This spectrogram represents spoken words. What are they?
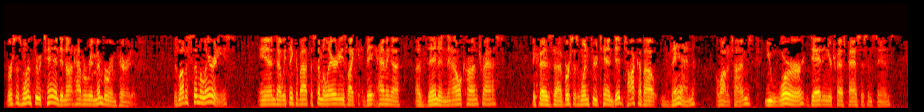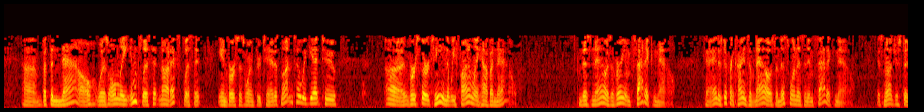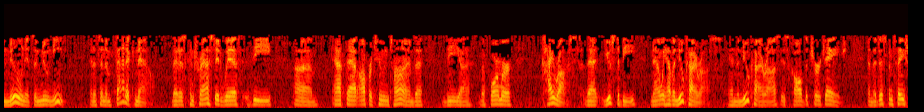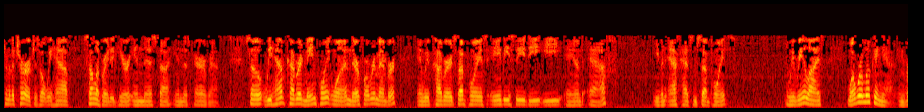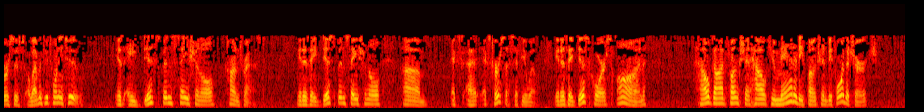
Verses 1 through 10 did not have a remember imperative. There's a lot of similarities, and uh, we think about the similarities like having a, a then and now contrast, because uh, verses 1 through 10 did talk about then a lot of times. You were dead in your trespasses and sins. Um, but the now was only implicit, not explicit, in verses 1 through 10. It's not until we get to uh, verse 13 that we finally have a now. This now is a very emphatic now. Okay, there's different kinds of nows, and this one is an emphatic now. It's not just a noon; it's a nuni, and it's an emphatic now that is contrasted with the um, at that opportune time the the uh, the former kairos that used to be. Now we have a new kairos, and the new kairos is called the church age, and the dispensation of the church is what we have celebrated here in this uh, in this paragraph. So we have covered main point one, therefore remember, and we've covered subpoints A, B, C, D, E, and F. Even F had some subpoints. We realize what we're looking at in verses 11 through 22 is a dispensational contrast. It is a dispensational um, ex, uh, excursus, if you will. It is a discourse on how God functioned, how humanity functioned before the church,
